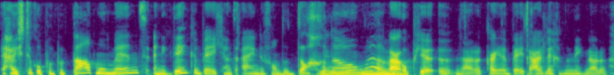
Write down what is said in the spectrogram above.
is natuurlijk op een bepaald moment, en ik denk een beetje aan het einde van de dag genomen, waarop je, eh, nou dat kan je beter uitleggen dan ik, nou, de-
